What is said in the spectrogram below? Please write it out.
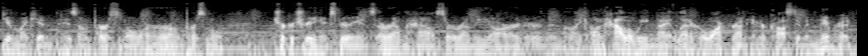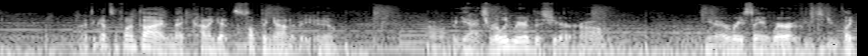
give my kid his own personal or her own personal trick or treating experience around the house or around the yard, or then like on Halloween night, let her walk around in her costume in the neighborhood. I think that's a fun time, and I kind of gets something out of it, you know. Uh, but yeah, it's really weird this year. Um, you know, everybody's saying wear like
